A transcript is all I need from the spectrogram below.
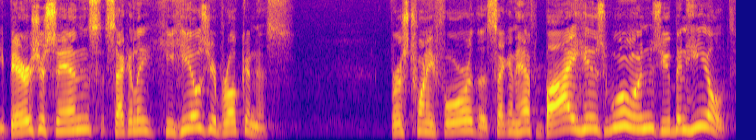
He, bears your sins. Secondly, He heals your brokenness. Verse 24, the second half, by His wounds you've been healed.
